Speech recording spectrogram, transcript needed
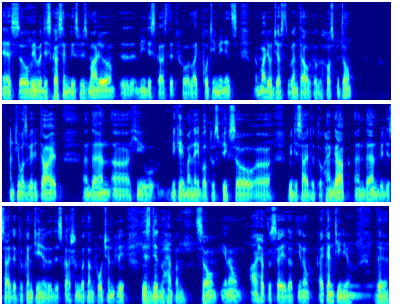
Uh, so we were discussing this with Mario. Uh, we discussed it for like 40 minutes. Mario just went out of the hospital, and he was very tired and then uh, he became unable to speak. So uh, we decided to hang up, and then we decided to continue the discussion. But unfortunately, this didn't happen. So you know, I have to say that you know I continue the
